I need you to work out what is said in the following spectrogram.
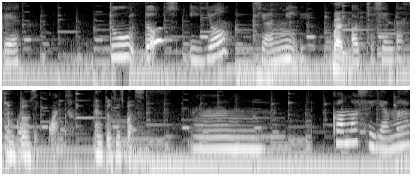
que tú dos y yo cien mil Vale, ochocientos cincuenta y cuatro. entonces vas. Mm, ¿Cómo se llamaba?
